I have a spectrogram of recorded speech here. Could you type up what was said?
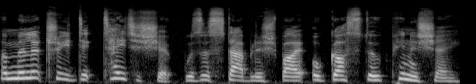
A military dictatorship was established by Augusto Pinochet,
